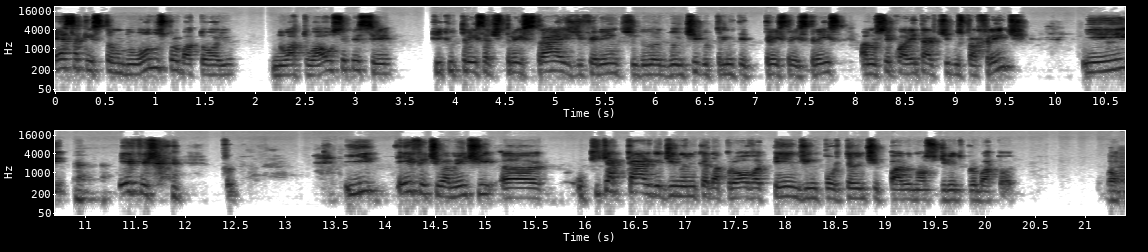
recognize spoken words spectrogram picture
essa questão do ônus probatório no atual CPC, o que, que o 373 traz diferente do, do antigo 333, a não ser 40 artigos para frente, e, e efetivamente uh, o que, que a carga dinâmica da prova tem de importante para o nosso direito probatório. Bom,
